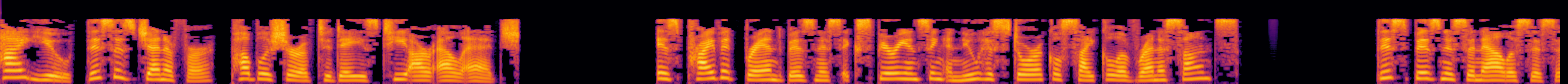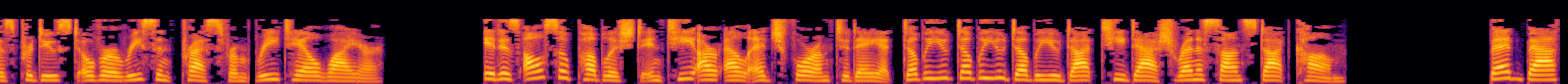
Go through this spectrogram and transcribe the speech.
Hi you, this is Jennifer, publisher of today's TRL Edge. Is private brand business experiencing a new historical cycle of renaissance? This business analysis is produced over a recent press from Retail Wire. It is also published in TRL Edge forum today at www.t-renaissance.com. Bed Bath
